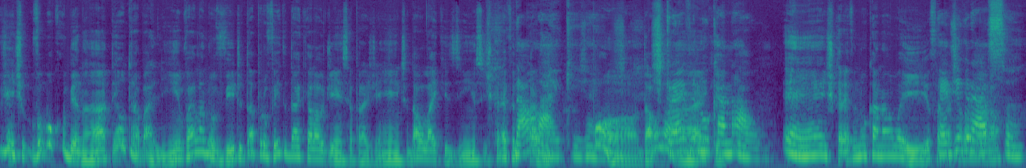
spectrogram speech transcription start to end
Gente, vamos combinar, tem um trabalhinho, vai lá no vídeo, dá, aproveita e dá aquela audiência pra gente, dá o likezinho, se inscreve no Dá o canal. like, gente. Pô, dá o Escreve like. no canal. É, escreve no canal aí. faz É de aquela moral. graça.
